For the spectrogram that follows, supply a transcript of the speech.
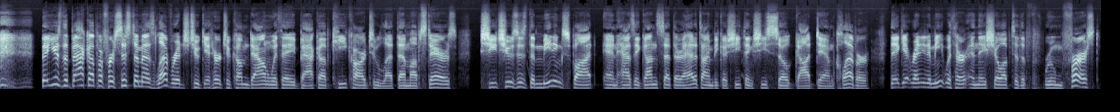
they use the backup of her system as leverage to get her to come down with a backup key card to let them upstairs. She chooses the meeting spot and has a gun set there ahead of time because she thinks she's so goddamn clever. They get ready to meet with her and they show up to the room first.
